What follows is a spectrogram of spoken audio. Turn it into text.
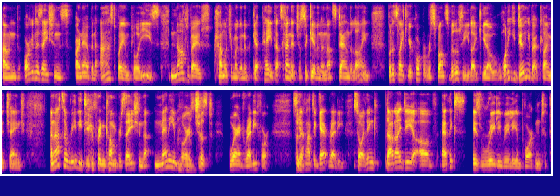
and organizations are now being asked by employees not about how much am I going to get paid. That's kind of just a given and that's down the line. But it's like your corporate responsibility. Like, you know, what are you doing about climate change? And that's a really different conversation that many employers mm-hmm. just weren't ready for. So yeah. they've had to get ready. So I think that idea of ethics is really, really important.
